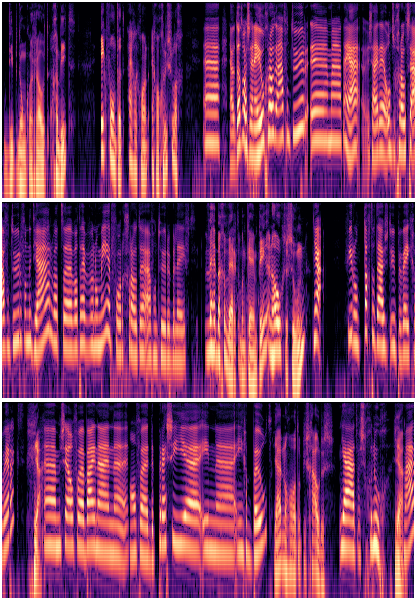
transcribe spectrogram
diep donkerrood gebied. Ik vond het eigenlijk gewoon echt wel griezelig. Eh, nou, dat was een heel groot avontuur. eh, maar nou ja, we zeiden onze grootste avonturen van dit jaar. Wat, wat hebben we nog meer voor grote avonturen beleefd? We hebben gewerkt op een camping, een hoogseizoen. 480.000 uur per week gewerkt. Ja. Eh, mezelf eh, bijna een eh, halve depressie in, eh ingebeuld. Jij had nog wel wat op je schouders. Ja, het was genoeg, zeg Ja. maar.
